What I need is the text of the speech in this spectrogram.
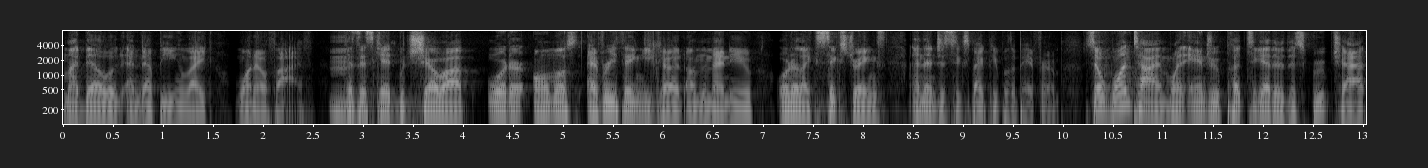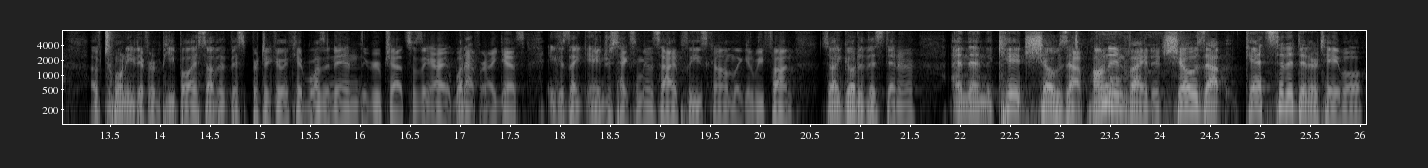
my bill would end up being like 105. Because mm. this kid would show up, order almost everything he could on the menu, order like six drinks, and then just expect people to pay for him. So one time when Andrew put together this group chat of 20 different people, I saw that this particular kid wasn't in the group chat. So I was like, all right, whatever, I guess. Because like Andrew's texting me on the side, please come, like it'll be fun. So I go to this dinner, and then the kid shows up, uninvited, shows up, gets to the dinner table.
